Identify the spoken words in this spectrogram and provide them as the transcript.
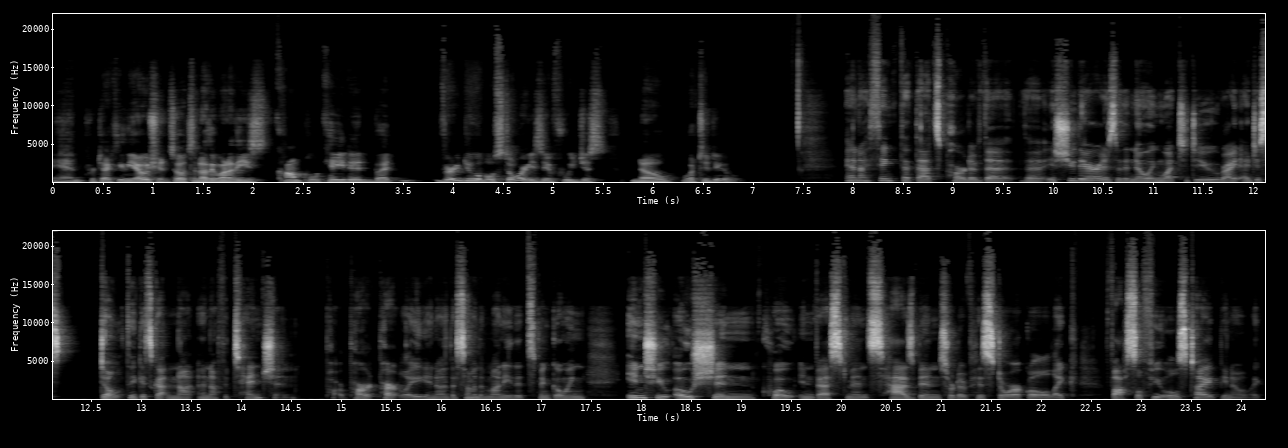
and protecting the ocean. So it's another one of these complicated but very doable stories if we just know what to do. And I think that that's part of the the issue there is the knowing what to do, right? I just don't think it's gotten enough attention. Part, part partly, you know, the, some of the money that's been going into ocean quote investments has been sort of historical, like fossil fuels type, you know, like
